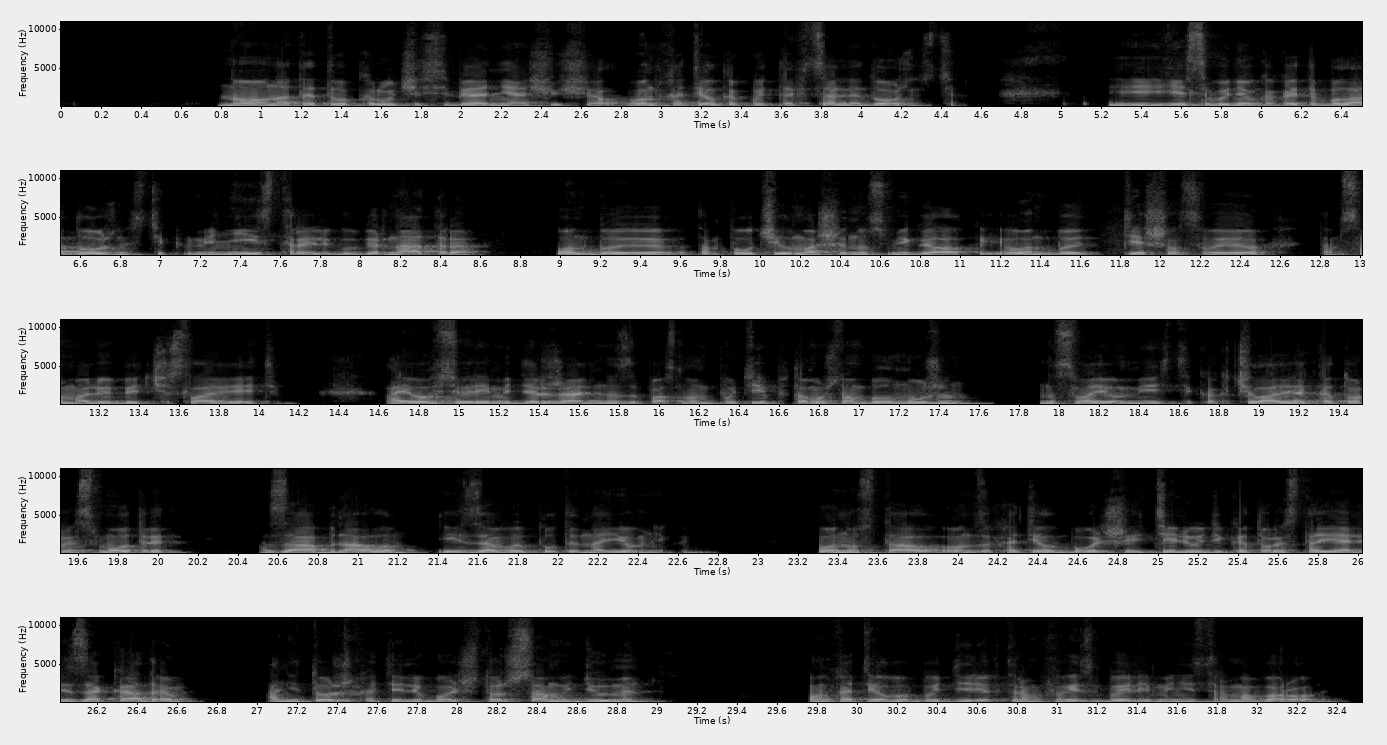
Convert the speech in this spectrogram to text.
но он от этого круче себя не ощущал. Он хотел какой-то официальной должности. И если бы у него какая-то была должность, типа министра или губернатора, он бы там получил машину с мигалкой, он бы тешил свое там самолюбие, тщеславие этим. А его все время держали на запасном пути, потому что он был нужен на своем месте, как человек, который смотрит за обналом и за выплаты наемниками. Он устал, он захотел больше. И те люди, которые стояли за кадром, они тоже хотели больше. Тот же самый Дюмин, он хотел бы быть директором ФСБ или министром обороны.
